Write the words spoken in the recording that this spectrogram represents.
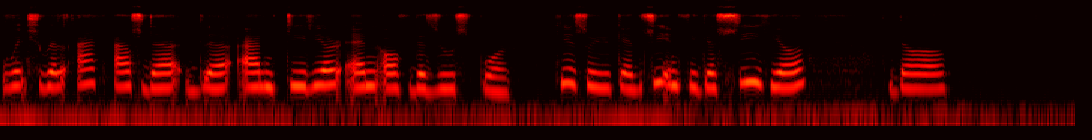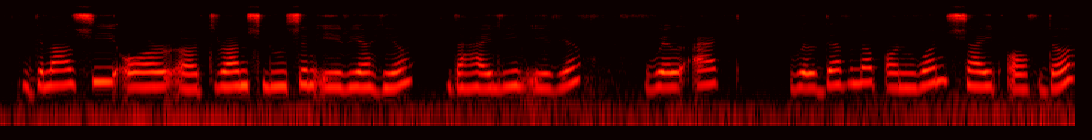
which will act as the the anterior end of the zoospore okay so you can see in figure c here the glassy or uh, translucent area here the hyaline area will act will develop on one side of the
